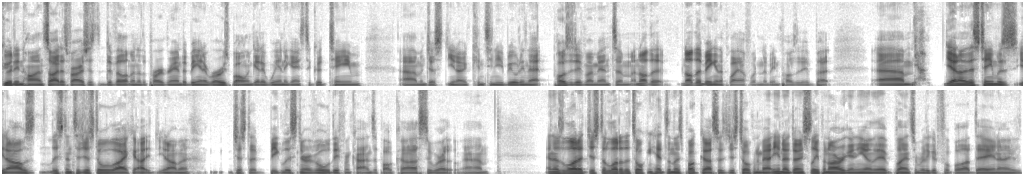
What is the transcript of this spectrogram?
good in hindsight as far as just the development of the program to be in a Rose Bowl and get a win against a good team um, and just you know continue building that positive momentum. And not that not that being in the playoff wouldn't have been positive, but um, yeah, yeah, no, this team was you know I was listening to just all like I, you know I'm a just a big listener of all different kinds of podcasts. Where, um, and there's a lot of just a lot of the talking heads on those podcasts was just talking about you know don't sleep on Oregon. You know they're playing some really good football out there. You know,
